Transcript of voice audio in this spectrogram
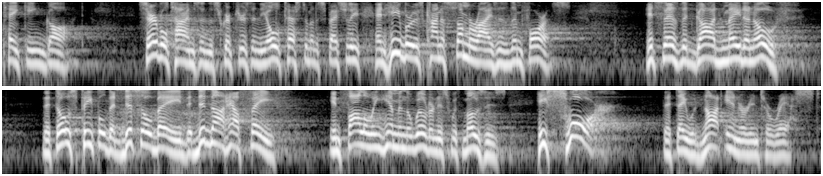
taking God. Several times in the scriptures, in the Old Testament especially, and Hebrews kind of summarizes them for us. It says that God made an oath that those people that disobeyed, that did not have faith in following him in the wilderness with Moses, he swore that they would not enter into rest.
